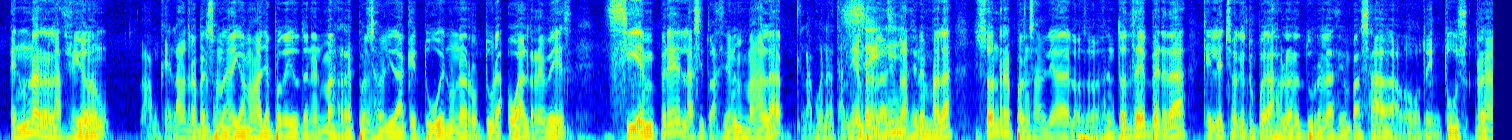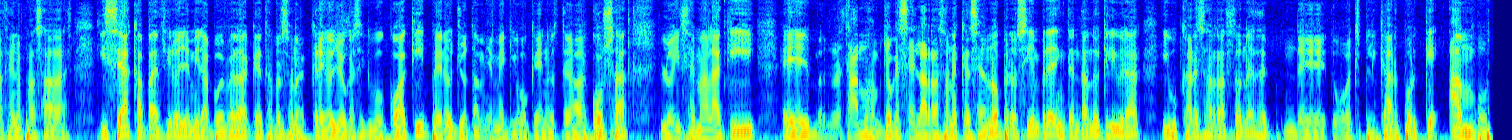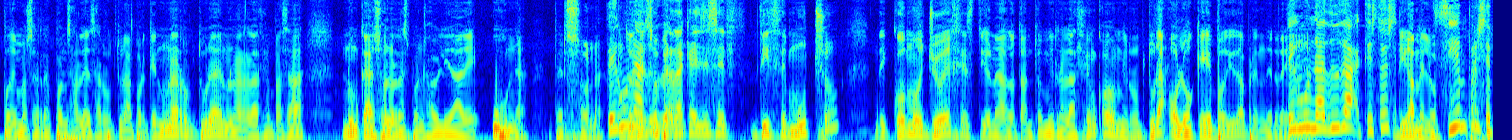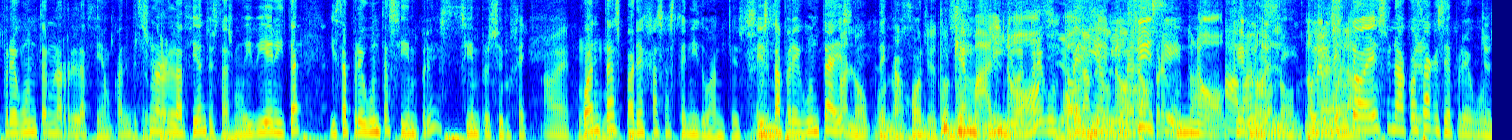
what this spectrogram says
en una relación, aunque la otra persona, digamos, haya podido tener más responsabilidad que tú en una ruptura o al revés, siempre las situaciones malas, las buenas también, pero las situaciones malas son responsabilidad de los dos. Entonces es verdad que el hecho de que tú puedas hablar de tu relación pasada o de tus relaciones pasadas y seas capaz de decir, oye, mira, pues es verdad que esta persona creo yo que se equivocó aquí, pero yo también me equivoqué en esta cosa, lo hice mal aquí, eh, estábamos, yo qué sé, las razones que sean, ¿no? Pero siempre intentando equilibrar y buscar esas razones de, de- o explicar por qué ambos podemos ser responsables de esa ruptura. Porque en una ruptura, en una relación pasada, nunca es solo responsabilidad de una persona. Tengo Entonces una eso es verdad que ahí se dice mucho de cómo yo he gestionado tanto mi relación como mi ruptura o lo que he podido aprender de Tengo ella. una duda, que esto es... Dígamelo. Siempre se pregunta en una relación. Cuando empiezas ¿El una relación, tú estás muy bien y tal, y esta pregunta siempre, siempre surge. A ver. ¿Cuántas parejas has tenido antes? Esta pregunta es Ah, no, pues de no. cajón. Yo Pues qué mal, ¿no? sí, Sí, no, Ah, qué bueno, mal. no. Esto es una cosa que se pregunta.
